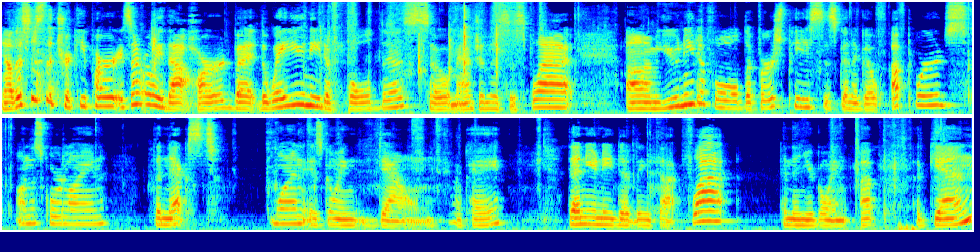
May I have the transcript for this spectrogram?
Now, this is the tricky part. It's not really that hard, but the way you need to fold this, so imagine this is flat. Um, you need to fold, the first piece is going to go upwards on the score line. The next one is going down, okay? Then you need to leave that flat, and then you're going up again,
